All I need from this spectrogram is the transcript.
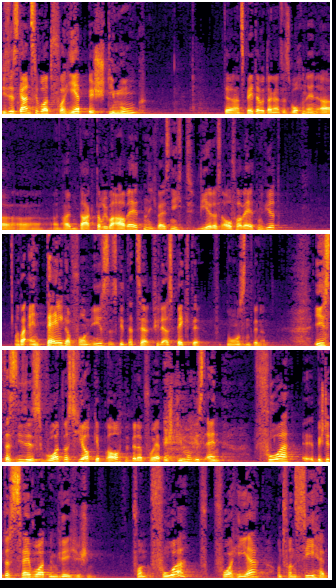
Dieses ganze Wort Vorherbestimmung, der Hans-Peter wird ein ganzes Wochenende, äh, äh, einen halben Tag darüber arbeiten. Ich weiß nicht, wie er das aufarbeiten wird. Aber ein Teil davon ist, es gibt sehr viele Aspekte, Nuancen drinnen, ist, dass dieses Wort, was hier auch gebraucht wird bei der Vorherbestimmung, ist ein Vor, äh, besteht aus zwei Worten im Griechischen. Von vor, vorher und von sehen.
